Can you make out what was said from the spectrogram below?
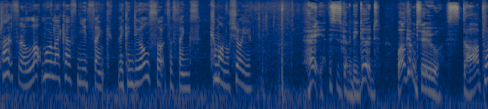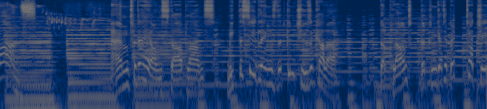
Plants are a lot more like us than you'd think. They can do all sorts of things. Come on, I'll show you. Hey, this is going to be good. Welcome to Star Plants. And today on Star Plants, meet the seedlings that can choose a colour, the plant that can get a bit touchy,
